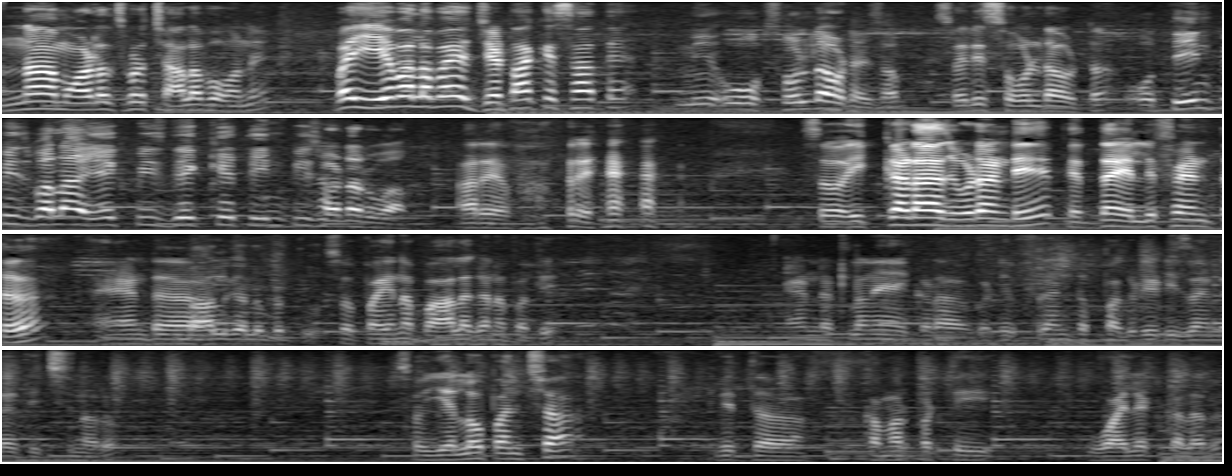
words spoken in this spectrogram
ఉన్న మోడల్స్ కూడా చాలా బాగున్నాయి భయ్ ఏ వాళ్ళ భయ జటాకే సాతే नहीं वो सोल्ड आउट है सब సో ఇది సోల్డ్ అవుట్ वो तीन पीस बना एक पीस देख के तीन पीस ऑर्डर हुआ అరే బాప్రే సో ఇక్కడ చూడండి పెద్ద ఎలిఫెంట్ అండ్ बाल गणपति సో పైన బాల గణపతి అండ్ అట్లనే ఇక్కడ ఒక డిఫరెంట్ పగడి డిజైన్లో అయితే ఇచ్చినారు సో ఎల్లో పంచ విత్ కమర్ పట్టి వైలెట్ కలర్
